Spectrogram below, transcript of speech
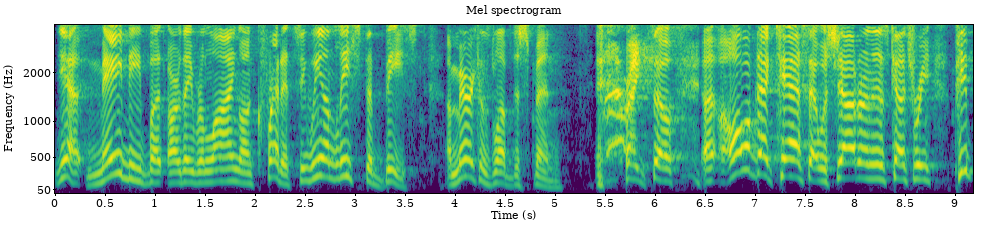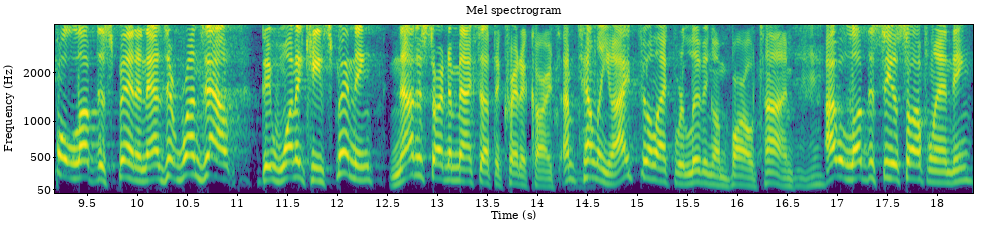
Yeah, maybe, but are they relying on credit? See, we unleashed the beast. Americans love to spend. right, so uh, all of that cash that was showered in this country, people love to spend, and as it runs out, they want to keep spending. Now they're starting to max out the credit cards. I'm telling you, I feel like we're living on borrowed time. I would love to see a soft landing.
